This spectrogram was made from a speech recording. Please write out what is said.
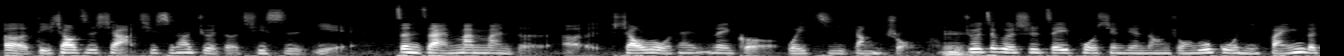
呃抵消之下，其实他觉得其实也正在慢慢的呃削弱在那个危机当中。我觉得这个是这一波限电当中，如果你反应的。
